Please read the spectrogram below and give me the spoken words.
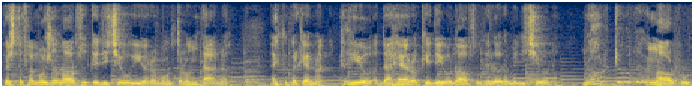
questo famoso nord che dicevo io, era molto lontana. Ecco perché io da Hero chiedevo nord e loro mi dicevano Norwood o Norwood?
